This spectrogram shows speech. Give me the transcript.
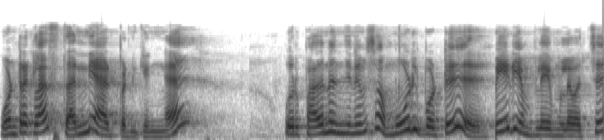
ஒன்றரை கிளாஸ் தண்ணி ஆட் பண்ணிக்கோங்க. ஒரு பதினஞ்சு நிமிஷம் மூடி போட்டு மீடியம் ஃப்ளேமில் வச்சு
